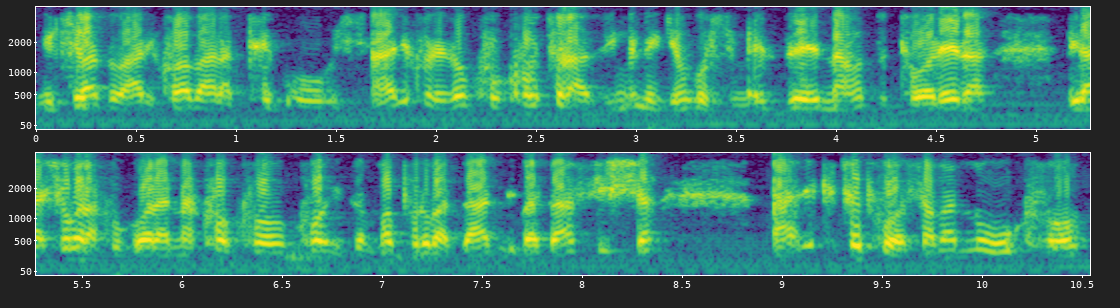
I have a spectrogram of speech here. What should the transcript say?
ni ikibazo bariko baba barateguye ariko rero kuko turazi ingene igihugu kimeze n'aho dutorera birashobora kugorana koko ko izo mpapuro bazafisha ariko icyo twasaba ni uko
